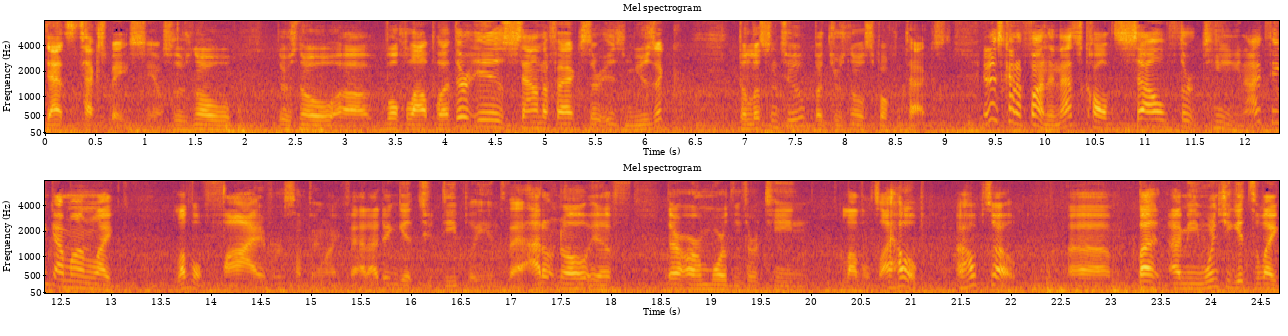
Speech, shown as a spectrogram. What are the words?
that's text based, you know, so there's no There's no uh, vocal output. There is sound effects. There is music to listen to, but there's no spoken text. And it's kind of fun, and that's called Cell 13. I think I'm on like level 5 or something like that. I didn't get too deeply into that. I don't know if there are more than 13 levels. I hope. I hope so. Um, but I mean, once you get to like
